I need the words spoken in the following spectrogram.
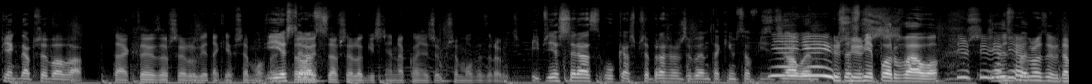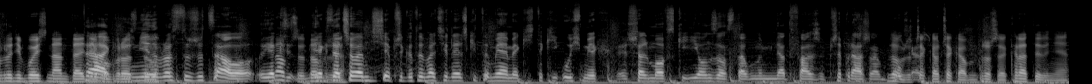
Piękna przemowa. Tak, to ja zawsze lubię takie przemowy. I jeszcze to raz- jest zawsze logicznie na koniec, żeby przemowę zrobić. I jeszcze raz, Łukasz, przepraszam, że byłem takim sofistrzałem. nie, już- Coś już- mnie porwało. Już, już, Już ja be- rozumiem, dawno nie byłeś na antenie tak, po prostu. i mnie po prostu rzucało. Jak, Dobrze, jak dobrze. zacząłem dzisiaj przygotowywać reczki, to miałem jakiś taki uśmiech szelmowski i on został no, mi na twarzy. Przepraszam. Dobrze, Łukasz. czekam, czekam, proszę, kreatywnie.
